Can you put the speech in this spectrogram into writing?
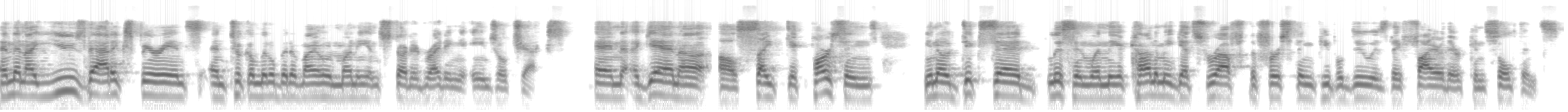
And then I used that experience and took a little bit of my own money and started writing angel checks. And again, uh, I'll cite Dick Parsons. You know, Dick said, listen, when the economy gets rough, the first thing people do is they fire their consultants.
